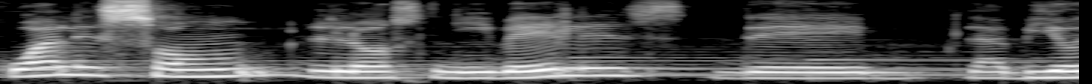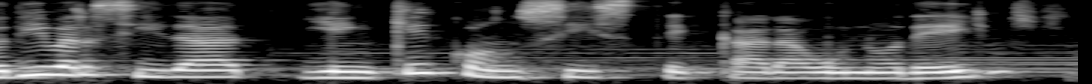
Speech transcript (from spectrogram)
¿Cuáles son los niveles de la biodiversidad y en qué consiste cada uno de ellos?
